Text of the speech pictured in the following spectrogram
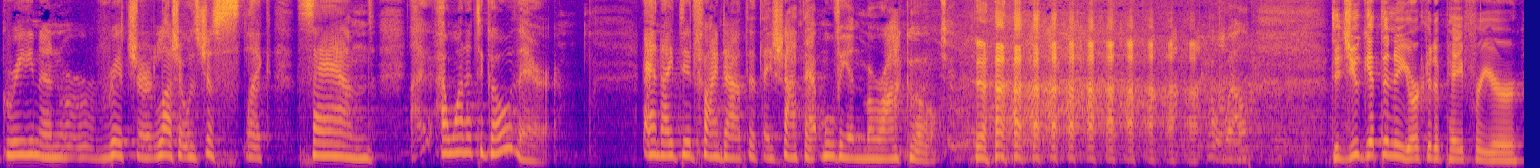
green and rich or lush. It was just like sand. I, I wanted to go there. And I did find out that they shot that movie in Morocco. oh, well. Did you get the New Yorker to pay for your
